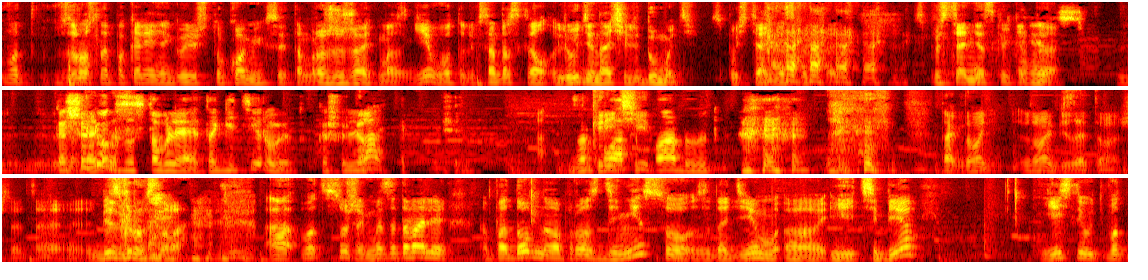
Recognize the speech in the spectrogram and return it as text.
вот взрослое поколение говорит, что комиксы там разжижают мозги. Вот Александр сказал, люди начали думать спустя несколько, спустя несколько, да. Кошелек заставляет, агитирует кошелек. Да. Зарплаты кричит. падают. Так, давай, давай без этого, что это без грустного. А вот, слушай, мы задавали подобный вопрос Денису, зададим э, и тебе. Если вот,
